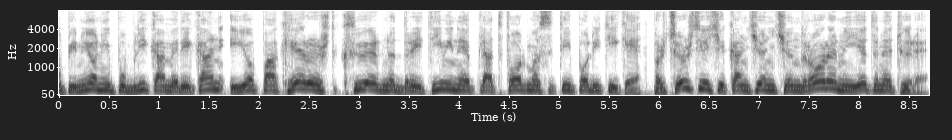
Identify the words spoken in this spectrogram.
Opinioni publik amerikan jo pak herë është kthyer në drejtimin e platformës së tij politike për çështje që kanë qenë qendrore në jetën e tyre.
